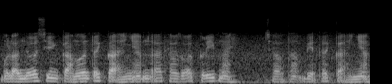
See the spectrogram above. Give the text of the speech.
Một lần nữa xin cảm ơn tất cả anh em đã theo dõi clip này. Chào tạm biệt tất cả anh em.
